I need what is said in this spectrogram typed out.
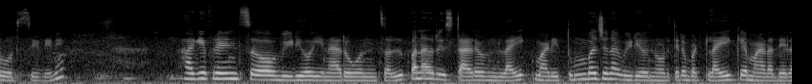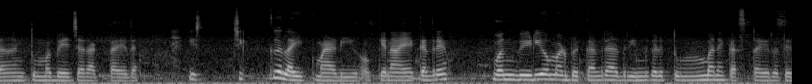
ತೋರಿಸಿದ್ದೀನಿ. ಹಾಗೆ ಫ್ರೆಂಡ್ಸ್ ವಿಡಿಯೋ ಏನಾದ್ರು ಒಂದು ಸ್ವಲ್ಪನಾದ್ರೂ ಇಷ್ಟ ಆದರೆ ಒಂದು ಲೈಕ್ ಮಾಡಿ. ತುಂಬ ಜನ ವಿಡಿಯೋ ನೋಡ್ತೀರ ಬಟ್ ಲೈಕೇ ಮಾಡೋದಿಲ್ಲ ನನಗೆ ತುಂಬ ಬೇಜಾರಾಗ್ತಾ ಇದೆ. ಇಷ್ಟು ಚಿಕ್ಕ ಲೈಕ್ ಮಾಡಿ ಓಕೆನಾ ಯಾಕಂದರೆ ಒಂದು ವಿಡಿಯೋ ಮಾಡಬೇಕಂದ್ರೆ ಅದ್ರ ಹಿಂದ್ಗಡೆ ತುಂಬಾ ಕಷ್ಟ ಇರುತ್ತೆ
